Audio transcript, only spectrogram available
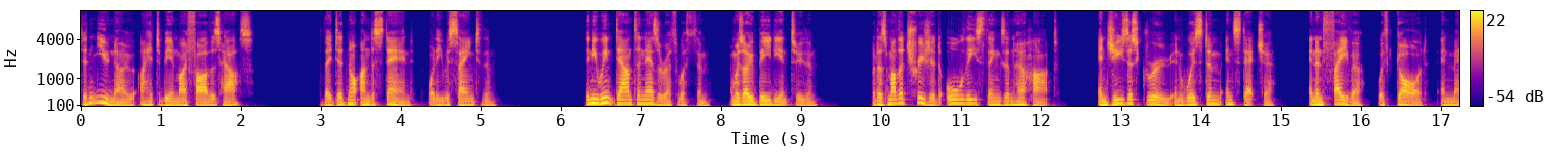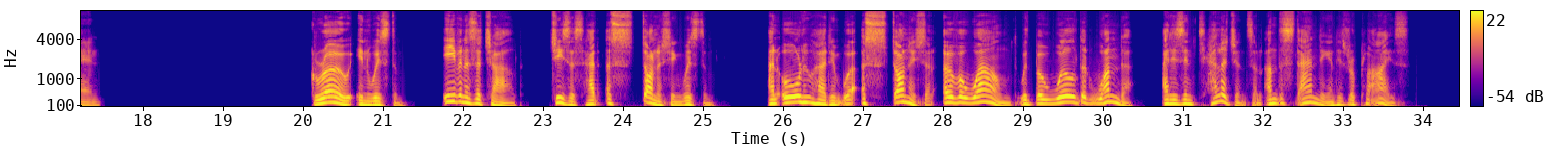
Didn't you know I had to be in my father's house? But they did not understand what he was saying to them. Then he went down to Nazareth with them and was obedient to them. But his mother treasured all these things in her heart. And Jesus grew in wisdom and stature, and in favor with God and man. Grow in wisdom. Even as a child, Jesus had astonishing wisdom, and all who heard him were astonished and overwhelmed with bewildered wonder at his intelligence and understanding and his replies.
